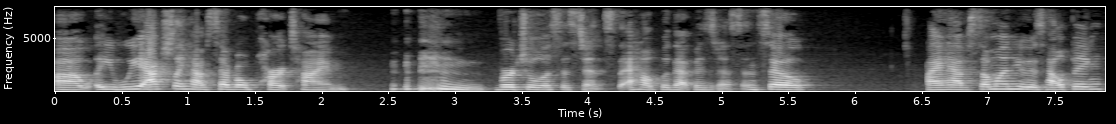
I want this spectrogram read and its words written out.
uh, we actually have several part time virtual assistants that help with that business. And so I have someone who is helping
